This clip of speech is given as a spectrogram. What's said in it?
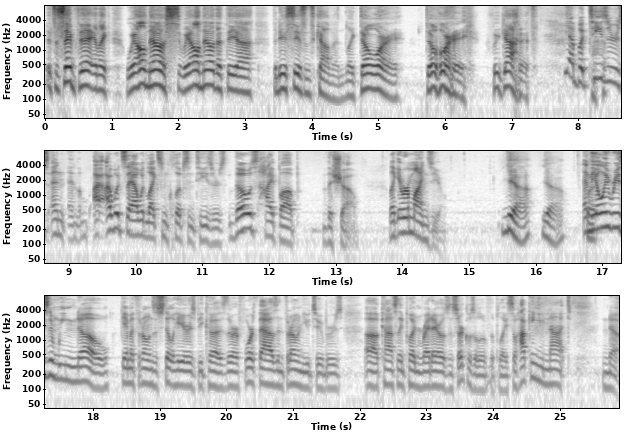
it's the same thing. Like, we all know we all know that the uh, the new season's coming. Like, don't worry, don't worry, we got it. yeah, but teasers and, and I, I would say I would like some clips and teasers. Those hype up the show, like it reminds you. Yeah, yeah. And the only reason we know Game of Thrones is still here is because there are 4,000 Throne YouTubers uh, constantly putting red arrows and circles all over the place. So how can you not know?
